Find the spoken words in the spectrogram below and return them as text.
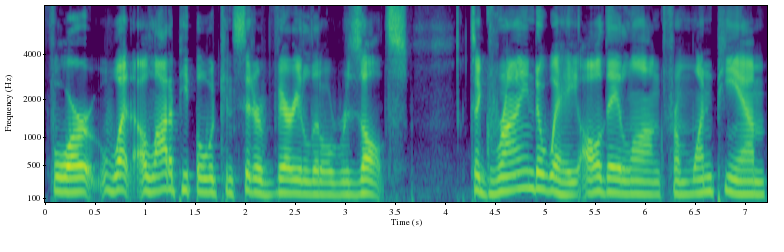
for what a lot of people would consider very little results. To grind away all day long from 1 p.m.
